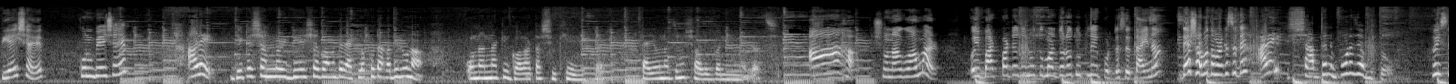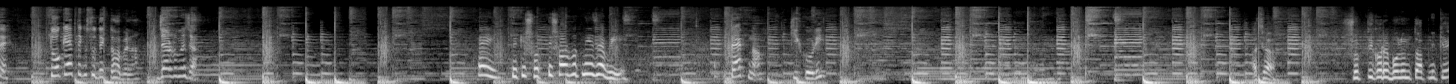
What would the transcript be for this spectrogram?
বিআই সাহেব? কোন বিআই সাহেব? আরে গেটের সামনে ওই বিআই সাহেব আমাদের এক লক্ষ টাকা দিল না ওনার নাকি গলাটা শুকিয়ে গেছে তাই ওনার জন্য শরবত বানিয়ে নিয়ে যাচ্ছে। আহা শোনা গো আমার ওই বাটপাটের জন্য তোমার দরদ উতলেই পড়তেছে তাই না? দে শরবত আমার কাছে দে। আরে সাবধানে পড়ে যাবি তো। হইছে তোকে এত কিছু দেখতে হবে না। যা রুমে যা। এই তুই কি সত্যি শরবত নিয়ে যাবি? দেখ না কি করি? আচ্ছা সত্যি করে বলুন তো আপনি কে?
